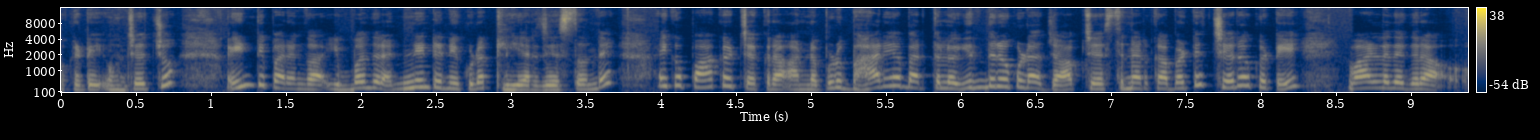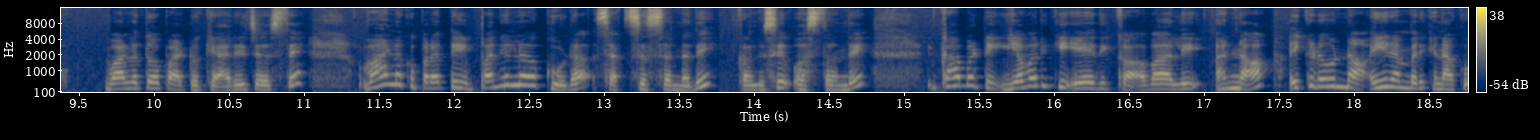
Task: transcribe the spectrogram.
ఒకటి ఉంచొచ్చు. ఇంటి పరంగా ఇబ్బందులు అన్నింటినీ కూడా క్లియర్ చేస్తుంది. ఇక పాకెట్ చక్ర అన్నప్పుడు భార్యాభర్తలో ఇద్దరు కూడా జాబ్ చేస్తున్నారు కాబట్టి చెరొకటి వాళ్ళ దగ్గర వాళ్ళతో పాటు క్యారీ చేస్తే వాళ్ళకు ప్రతి పనిలో కూడా సక్సెస్ అన్నది కలిసి వస్తుంది. కాబట్టి ఎవరికి ఏది కావాలి అన్నా ఇక్కడ ఉన్న ఈ నెంబర్కి నాకు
